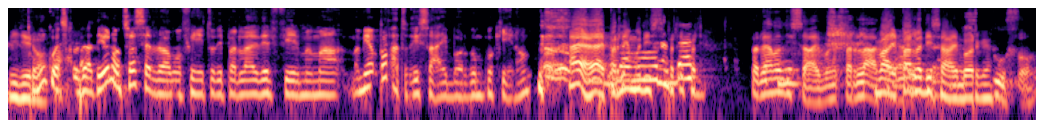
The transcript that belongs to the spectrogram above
Vi dirò. Comunque, scusate, io non so se avevamo finito di parlare del film, ma ma abbiamo parlato di Cyborg un pochino. Eh, dai, parliamo di... Parli- detto- Parliamo di Cyborg, parlate. Vai, eh. parla di Cyborg. Stufo.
